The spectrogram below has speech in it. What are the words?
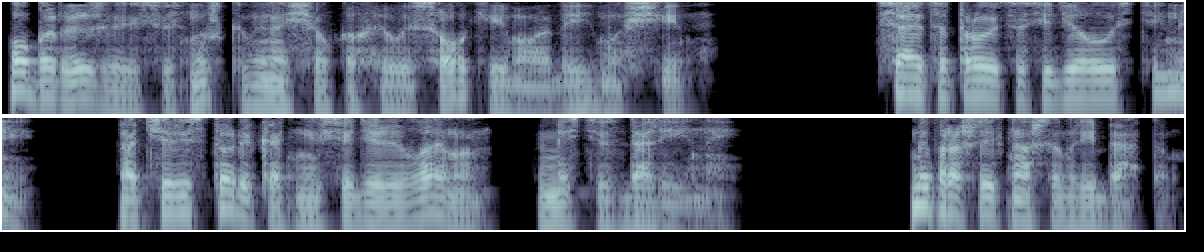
Оба рыжие, с веснушками на щеках и высокие молодые мужчины. Вся эта троица сидела у стены, а через столик от них сидели Лаймон вместе с Дариной. Мы прошли к нашим ребятам.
